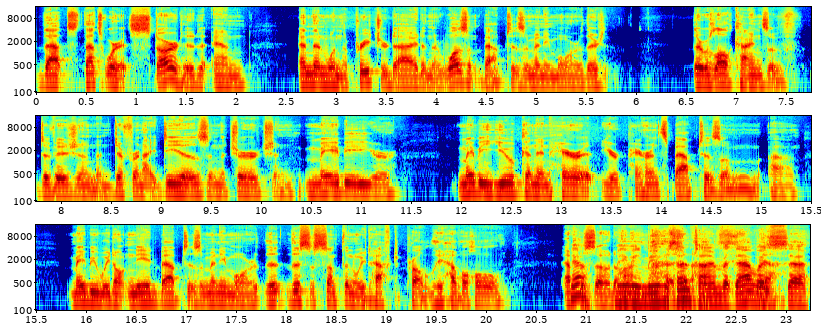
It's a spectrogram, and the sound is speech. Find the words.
that's that's where it started, and and then when the preacher died and there wasn't baptism anymore, there's there was all kinds of division and different ideas in the church, and maybe you're maybe you can inherit your parents' baptism. Uh, maybe we don't need baptism anymore. Th- this is something we'd have to probably have a whole episode maybe on. maybe sometime, but that was uh,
